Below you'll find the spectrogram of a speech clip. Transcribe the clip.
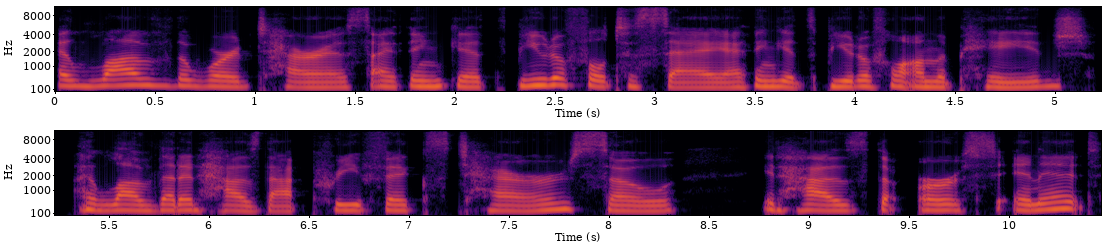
I love the word terrace. I think it's beautiful to say. I think it's beautiful on the page. I love that it has that prefix ter, so it has the earth in it.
